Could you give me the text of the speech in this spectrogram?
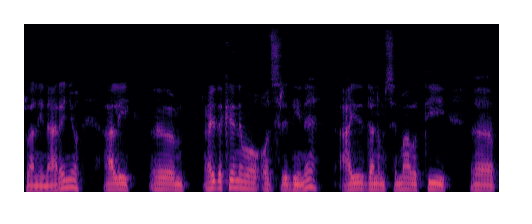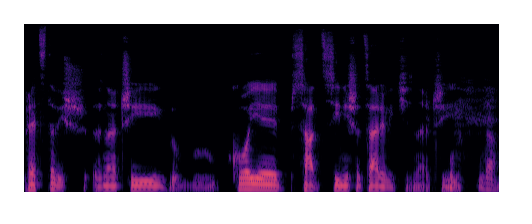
planinarenju, ali um, ajde da krenemo od sredine, ajde da nam se malo ti uh, predstaviš, znači, ko je sad Siniša Carević, znači, Da.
